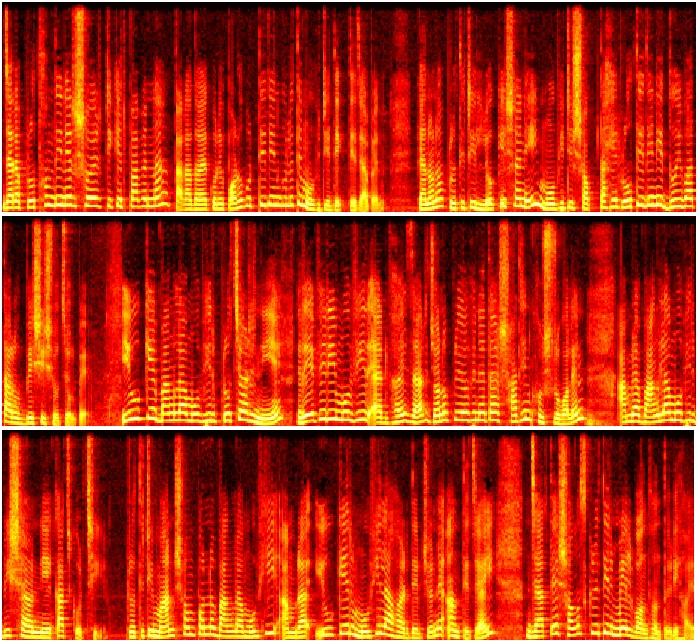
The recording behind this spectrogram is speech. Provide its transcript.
যারা প্রথম দিনের শোয়ের টিকিট পাবেন না, তারা দয়া করে পরবর্তী দিনগুলোতে মুভিটি দেখতে যাবেন। কেননা প্রতিটি লোকেশনেই মুভিটি সপ্তাহে প্রতিদিনই দুই বা তারও বেশি শো চলবে। ইউকে বাংলা মুভির প্রচার নিয়ে রেভেরি মুভির অ্যাডভাইজার জনপ্রিয় অভিনেতা স্বাধীন খসরু বলেন, আমরা বাংলা মুভির বিশ্বায়ন নিয়ে কাজ করছি। প্রতিটি মানসম্পন্ন বাংলা মুভি আমরা ইউকের মুভি লাভারদের জন্য আনতে চাই, যাতে সংস্কৃতির মেলবন্ধন তৈরি হয়।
